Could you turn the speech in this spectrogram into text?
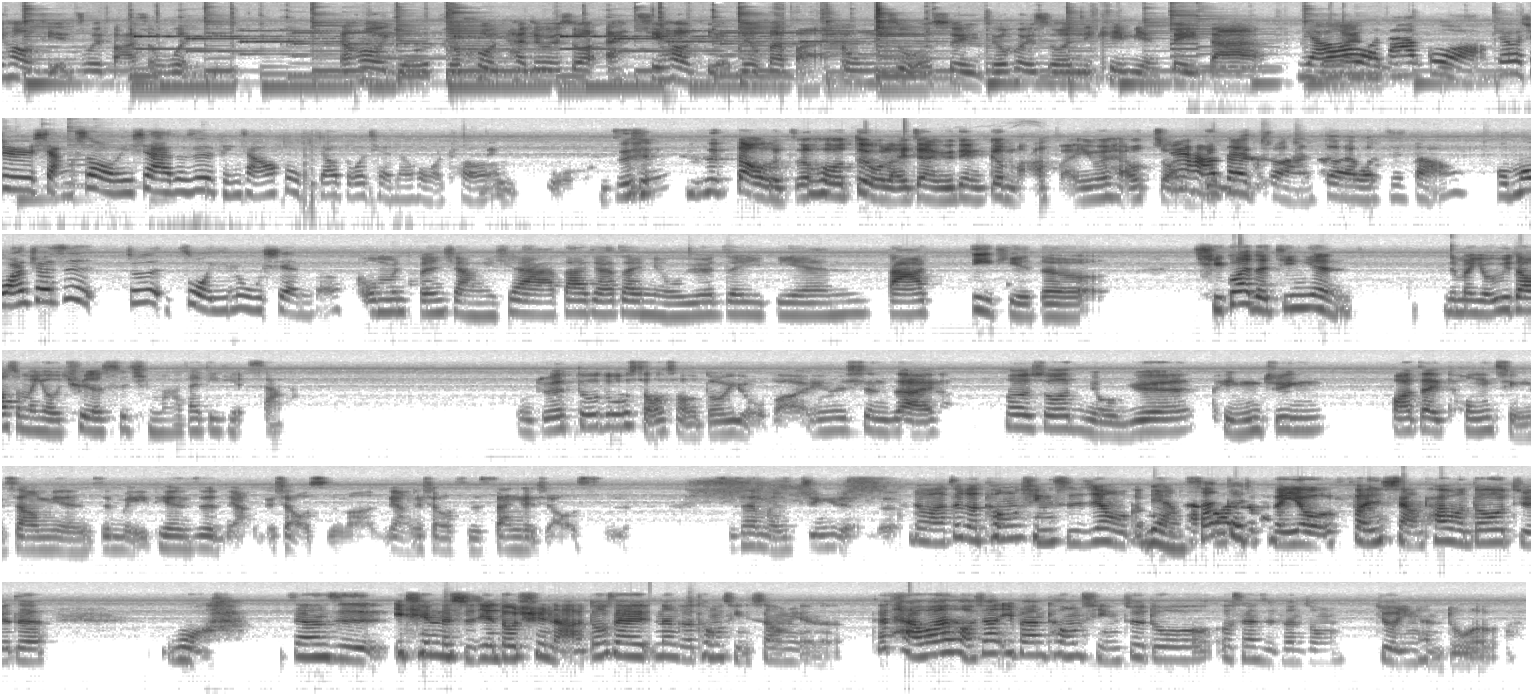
七号铁会发生问题，然后有时候他就会说，哎，七号铁没有办法工作，所以就会说你可以免费搭。有，我搭过，就去享受一下，就是平常要付比较多钱的火车。没错，只是只是到了之后，对我来讲有点更麻烦，因为还要转，因为还要再转。对，我知道，我们完全是就是坐一路线的。我们分享一下大家在纽约这一边搭地铁的奇怪的经验。你们有遇到什么有趣的事情吗？在地铁上？我觉得多多少少都有吧，因为现在或者说纽约平均花在通勤上面是每天是两个小时嘛，两个小时、三个小时，实在蛮惊人的。对啊，这个通勤时间我跟两三个朋友分享，他们都觉得哇，这样子一天的时间都去哪？都在那个通勤上面了。在台湾好像一般通勤最多二三十分钟就已经很多了吧。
